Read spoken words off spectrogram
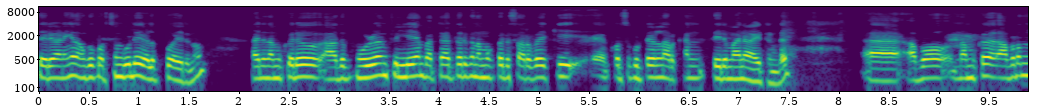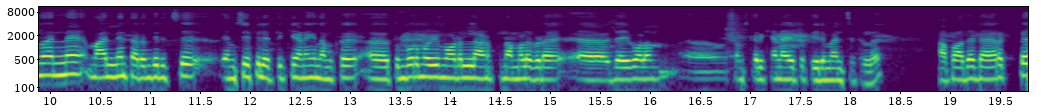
തരുവാണെങ്കിൽ നമുക്ക് കുറച്ചും കൂടി എളുപ്പമായിരുന്നു. അതിന് നമുക്കൊരു അത് മുഴുവൻ ഫില്ല് ചെയ്യാൻ പറ്റാത്തവർക്ക് നമുക്കൊരു സർവേക്ക് കുറച്ച് കുട്ടികളിൽ ഇറക്കാൻ തീരുമാനമായിട്ടുണ്ട്. അപ്പോൾ നമുക്ക് അവിടെ നിന്ന് തന്നെ മാലിന്യം തരംതിരിച്ച് എം സി എഫിൽ എത്തിക്കുകയാണെങ്കിൽ നമുക്ക് തുമ്പൂർ മൊഴി മോഡലിലാണ് ഇപ്പോൾ നമ്മളിവിടെ ജൈവവളം സംസ്കരിക്കാനായിട്ട് തീരുമാനിച്ചിട്ടുള്ളത്. അപ്പോൾ അത് ഡയറക്റ്റ്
